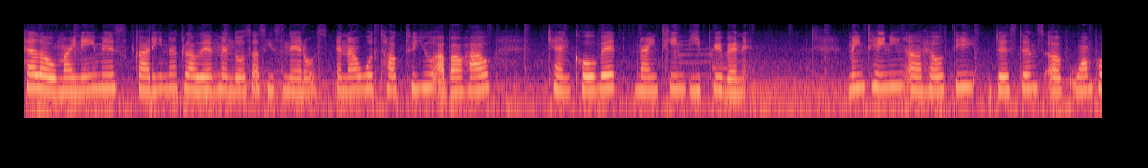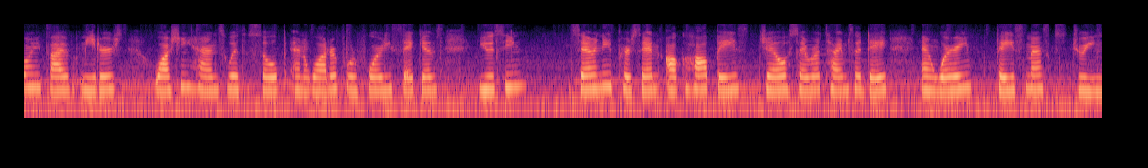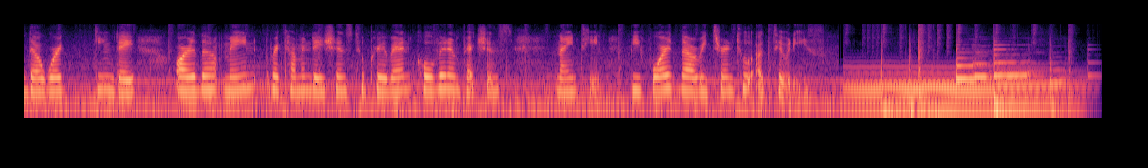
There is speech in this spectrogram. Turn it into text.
Hello, my name is Karina Claudette Mendoza Cisneros, and I will talk to you about how can COVID-19 be prevented. Maintaining a healthy distance of 1.5 meters, washing hands with soap and water for 40 seconds, using 70% alcohol-based gel several times a day, and wearing face masks during the working day are the main recommendations to prevent COVID infections 19 before the return to activities.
